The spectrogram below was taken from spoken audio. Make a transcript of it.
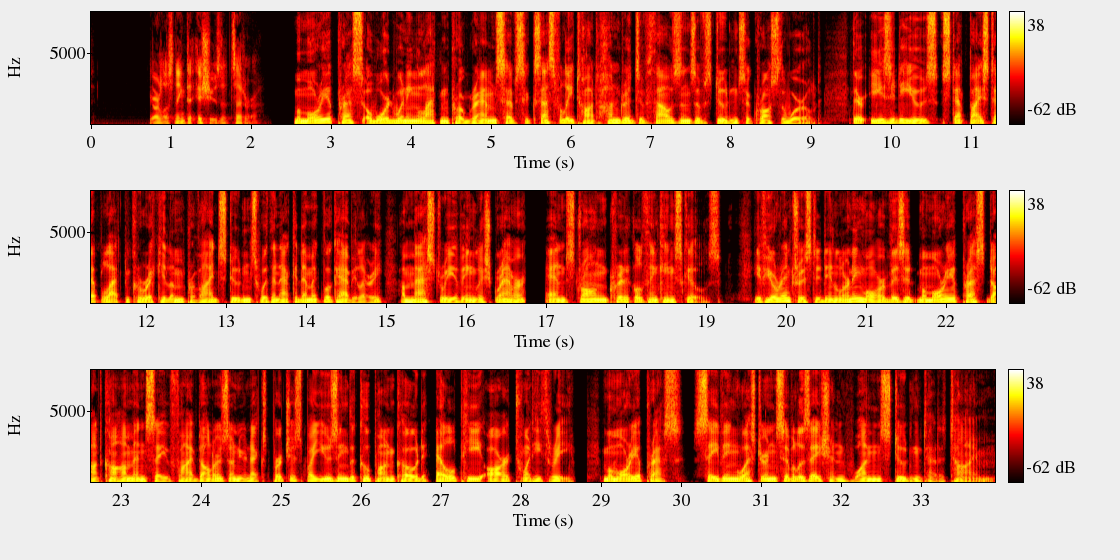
You're listening to Issues, etc. Memoria Press award winning Latin programs have successfully taught hundreds of thousands of students across the world. Their easy to use, step by step Latin curriculum provides students with an academic vocabulary, a mastery of English grammar, and strong critical thinking skills. If you're interested in learning more, visit memoriapress.com and save $5 on your next purchase by using the coupon code LPR23. Memoria Press, saving Western civilization one student at a time.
